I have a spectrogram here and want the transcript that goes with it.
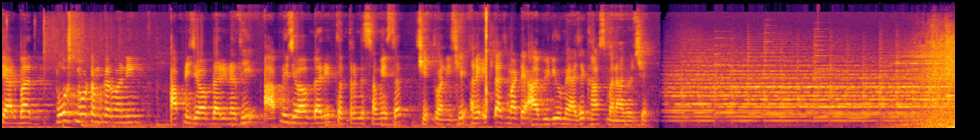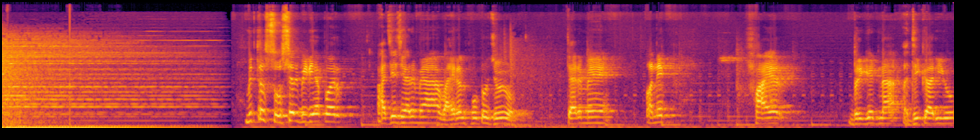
ત્યારબાદ પોસ્ટમોર્ટમ કરવાની આપની જવાબદારી નથી. આપની જવાબદારી તંત્રને સમયસર ચેતવાની છે અને એટલા જ માટે આ વીડિયો મેં આજે ખાસ બનાવ્યો છે. મિત્રો સોશિયલ મીડિયા પર આજે જ્યારે મેં આ વાયરલ ફોટો જોયો, ત્યારે મેં અનેક ફાયર બ્રિગેડના અધિકારીઓ,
